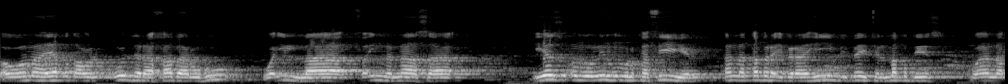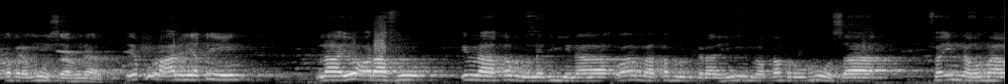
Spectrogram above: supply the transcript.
wamaa yaqdacu alcudra khabaruhu wailaa faina annaasa yazcumu minhum alkahiir ana qabra ibraahim bibeyti almaqdis wa ana qabra muusa hunaak yaquul cala alyaqiin laa yucrafu ilaa qabru nabiyinaa wa amaa qabru ibraahiim wa qabru muusaa fainahumaa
